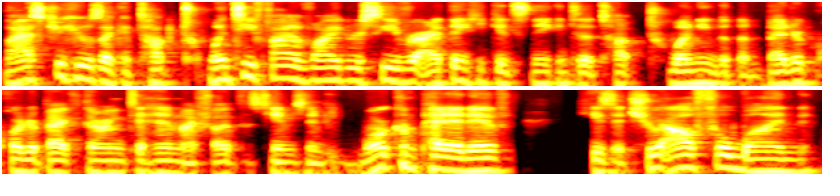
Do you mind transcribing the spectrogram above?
Last year, he was like a top 25 wide receiver. I think he could sneak into the top 20 with a better quarterback throwing to him. I feel like this team's going to be more competitive. He's a true alpha one.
